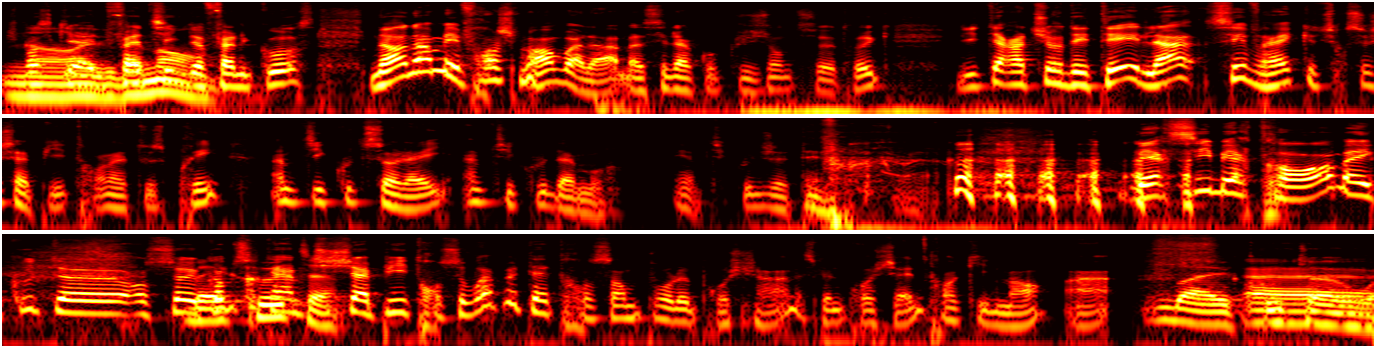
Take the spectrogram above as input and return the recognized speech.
Je pense qu'il y a une fatigue de fin de course. Non, non, mais franchement, voilà, bah, c'est la conclusion de ce truc. Littérature d'été. Là, c'est vrai que sur ce chapitre, on a tous pris un petit coup de soleil, un petit coup d'amour. Et un petit coup de je t'aime. Voilà. Merci Bertrand. Bah écoute, euh, on se, Bah, comme c'était un petit chapitre, on se voit peut-être ensemble pour le prochain, la semaine prochaine, tranquillement. Hein. Bah écoute, Euh, euh,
